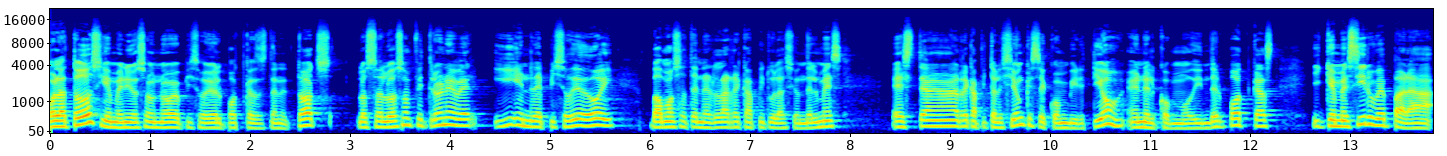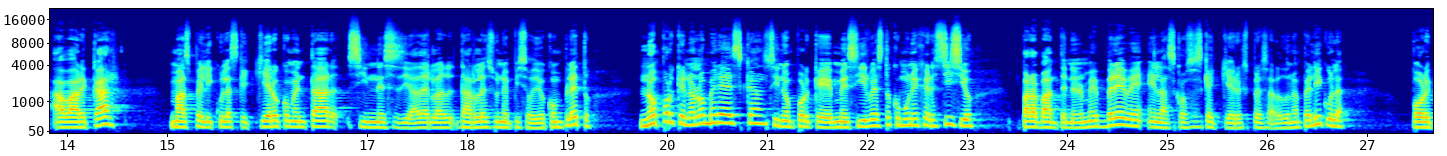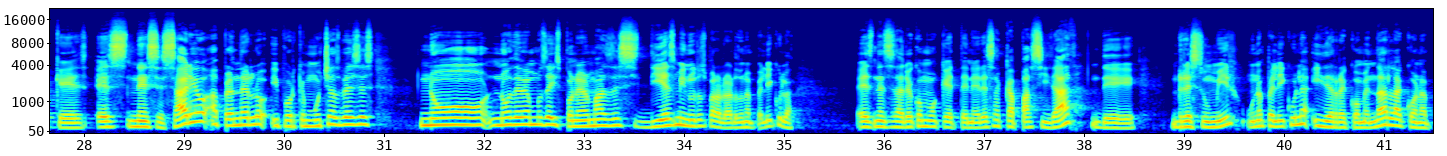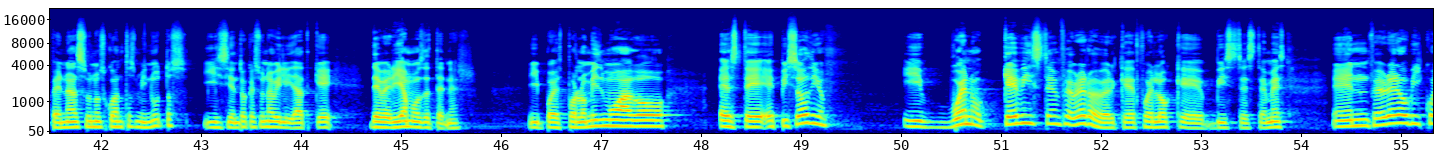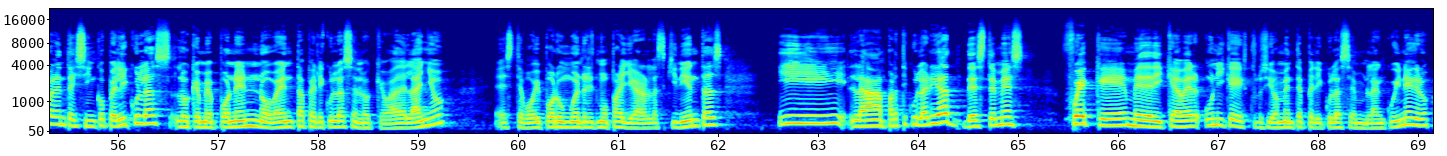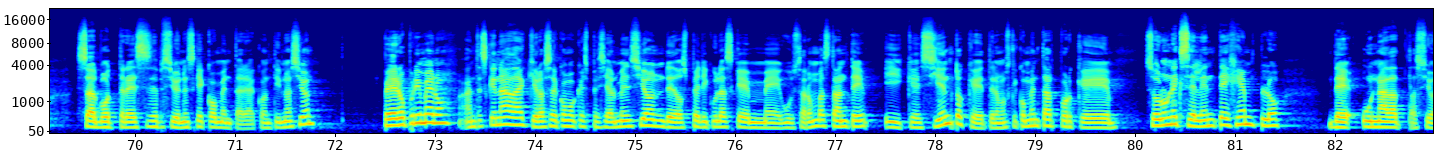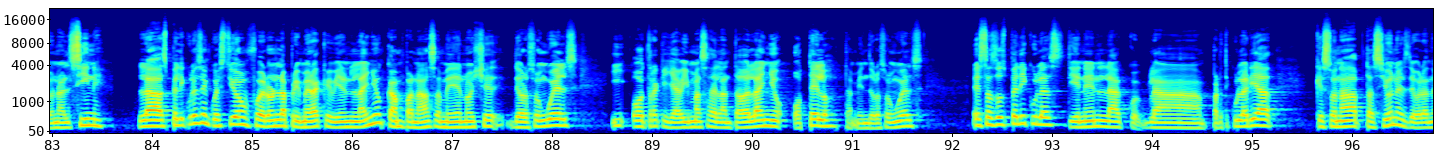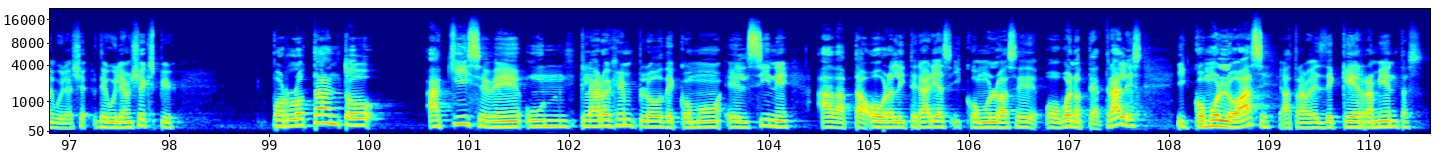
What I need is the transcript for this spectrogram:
Hola a todos y bienvenidos a un nuevo episodio del podcast de Stand Thoughts. Los saludos anfitrión Ever y en el episodio de hoy vamos a tener la recapitulación del mes. Esta recapitulación que se convirtió en el comodín del podcast y que me sirve para abarcar más películas que quiero comentar sin necesidad de darles un episodio completo. No porque no lo merezcan, sino porque me sirve esto como un ejercicio para mantenerme breve en las cosas que quiero expresar de una película porque es necesario aprenderlo y porque muchas veces no, no debemos de disponer más de 10 minutos para hablar de una película. Es necesario como que tener esa capacidad de resumir una película y de recomendarla con apenas unos cuantos minutos. Y siento que es una habilidad que deberíamos de tener. Y pues por lo mismo hago este episodio. Y bueno, ¿qué viste en febrero? A ver, ¿qué fue lo que viste este mes? En febrero vi 45 películas, lo que me pone 90 películas en lo que va del año. Este, voy por un buen ritmo para llegar a las 500. Y la particularidad de este mes fue que me dediqué a ver única y exclusivamente películas en blanco y negro, salvo tres excepciones que comentaré a continuación. Pero primero, antes que nada, quiero hacer como que especial mención de dos películas que me gustaron bastante y que siento que tenemos que comentar porque son un excelente ejemplo de una adaptación al cine. Las películas en cuestión fueron la primera que vi en el año, Campanadas a Medianoche de Orson Welles, y otra que ya vi más adelantado del año, Otelo, también de Orson Welles. Estas dos películas tienen la, particularidad que son adaptaciones de obras de William Shakespeare. Por lo tanto, aquí se ve un claro ejemplo de cómo el cine adapta obras literarias y cómo lo hace, o bueno, teatrales, y cómo lo hace, a través de qué herramientas.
